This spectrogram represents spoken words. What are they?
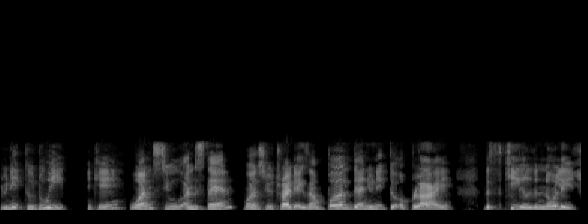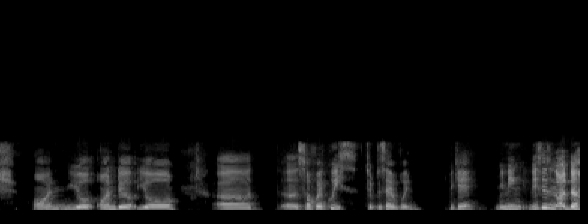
You need to do it. Okay. Once you understand, once you try the example, then you need to apply the skill, the knowledge on your on the your uh, uh software quiz chapter 7 okay meaning this is not the,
